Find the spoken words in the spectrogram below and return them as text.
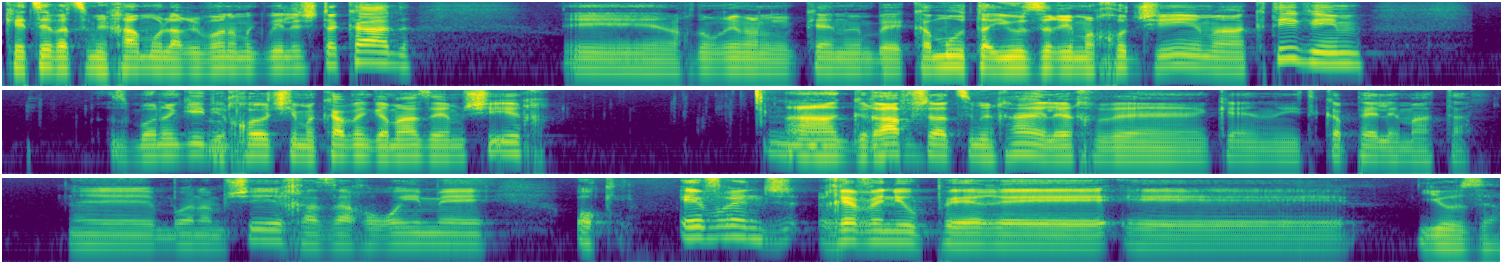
קצב הצמיחה מול הרבעון המקביל אשתקד. אה, אנחנו מדברים על, כן, בכמות היוזרים החודשיים האקטיביים, אז בוא נגיד, יכול להיות שאם הקו מגמה הזה ימשיך, הגרף של הצמיחה ילך וכן, יתקפל למטה. אה, בואו נמשיך, אז אנחנו רואים, אה, אוקיי, average revenue per, user.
